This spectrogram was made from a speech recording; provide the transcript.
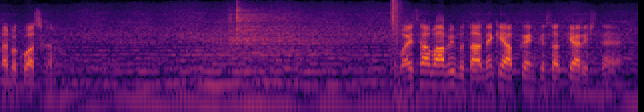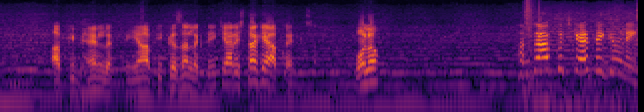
मैं बकवास कर रहा हूँ। तो भाई साहब आप ही बता दें कि आपका इनके साथ क्या रिश्ता है। आपकी बहन लगती है, आपकी कज़न लगती है। क्या रिश्ता क्या आपका इनके साथ? बोलो। हमजा आप कुछ कहते क्यों नहीं?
